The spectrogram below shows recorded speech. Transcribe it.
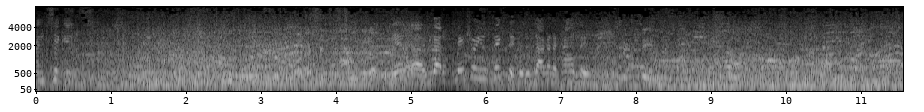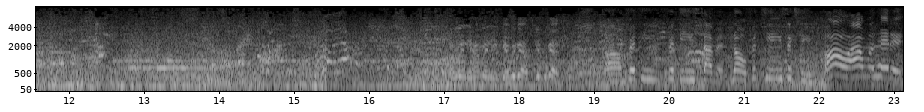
Tickets. Oh, that shit just chewed it up. Yeah, you gotta make sure you fix it because it's not gonna count it. 16. How many? How many? Give a guess. Give a guess. Um, 1557. No, 1560. Oh, I almost hit it.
